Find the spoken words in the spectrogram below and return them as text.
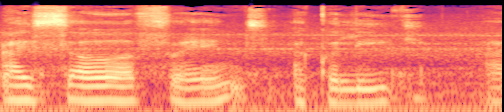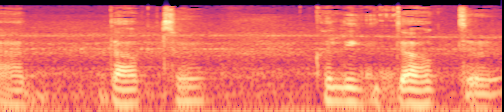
I saw a friend, a colleague, a doctor, colleague doctor,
